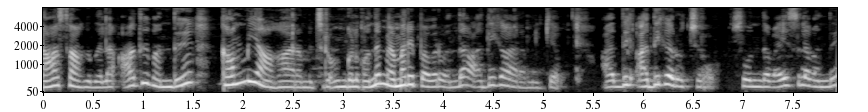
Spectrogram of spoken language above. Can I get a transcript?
லாஸ் ஆகுதில்ல அது வந்து கம்மியாக ஆரம்பிச்சிடும் உங்களுக்கு வந்து மெமரி பவர் வந்து அதிக ஆரம்பிக்கும். அது அதிகரிச்சிரும். ஸோ இந்த வயசில் வந்து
